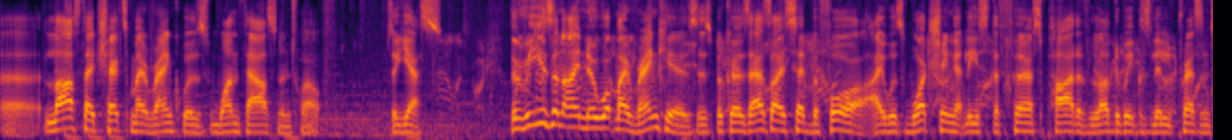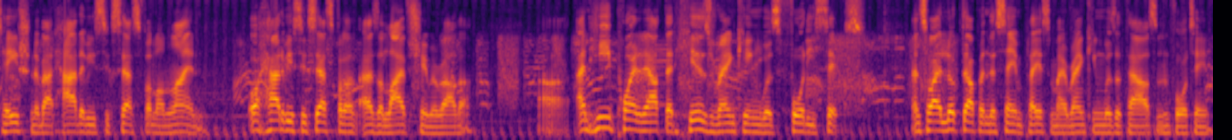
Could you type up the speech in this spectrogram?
uh, last I checked, my rank was 1012. So, yes. The reason I know what my rank is is because, as I said before, I was watching at least the first part of Ludwig's little presentation about how to be successful online, or how to be successful as a live streamer, rather. Uh, and he pointed out that his ranking was 46. And so I looked up in the same place and my ranking was 1014.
